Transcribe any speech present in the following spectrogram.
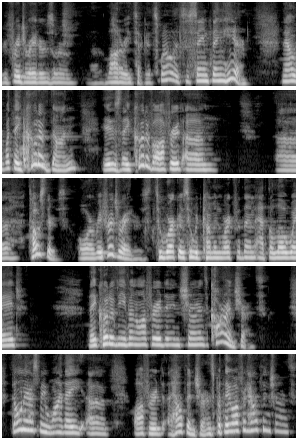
refrigerators or lottery tickets. Well, it's the same thing here. Now, what they could have done is they could have offered um, uh, toasters or refrigerators to workers who would come and work for them at the low wage. They could have even offered insurance, car insurance. Don't ask me why they uh, offered health insurance, but they offered health insurance.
